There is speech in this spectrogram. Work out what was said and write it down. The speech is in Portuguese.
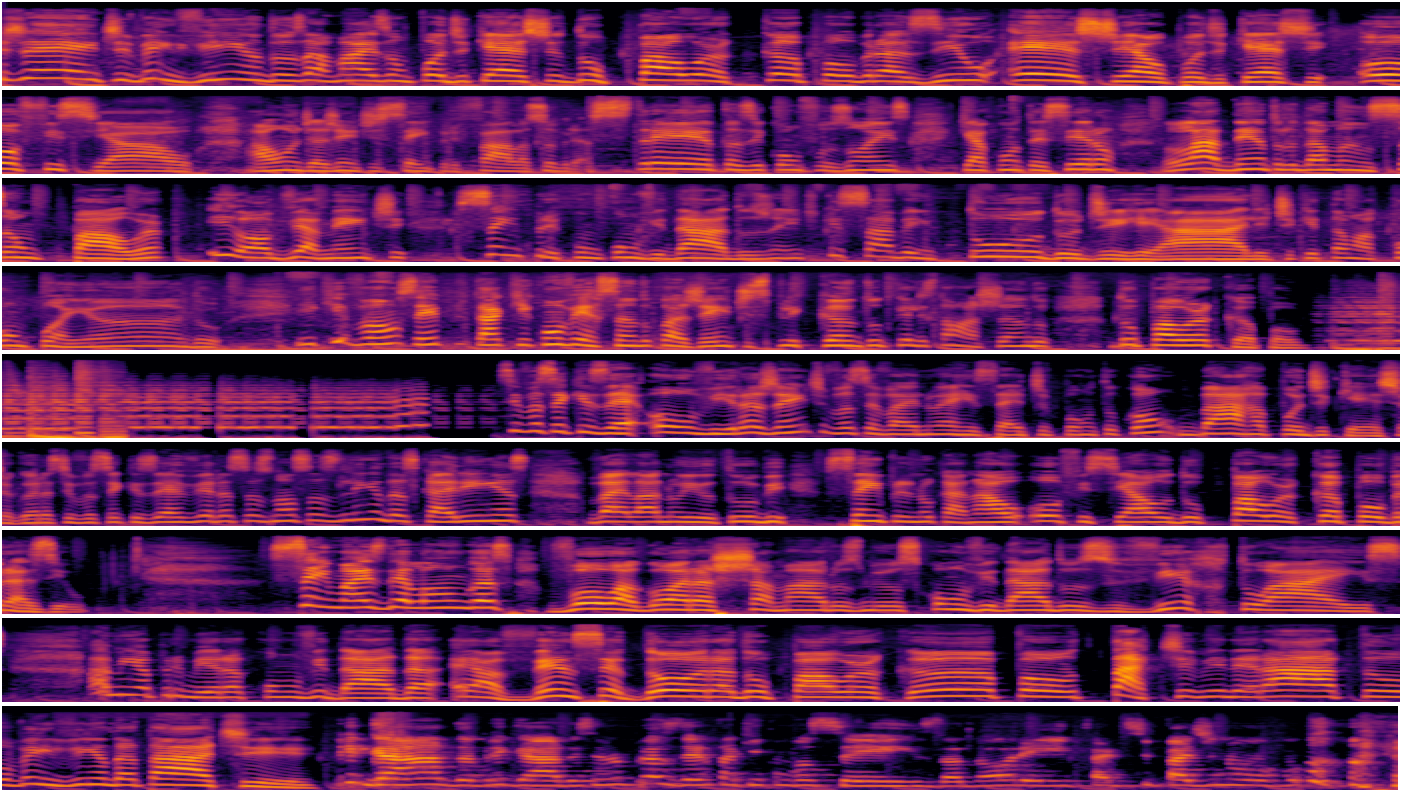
Oi, gente, bem-vindos a mais um podcast do Power Couple Brasil. Este é o podcast oficial, aonde a gente sempre fala sobre as tretas e confusões que aconteceram lá dentro da mansão Power e, obviamente, sempre com convidados, gente, que sabem tudo de reality, que estão acompanhando e que vão sempre estar aqui conversando com a gente, explicando tudo que eles estão achando do Power Couple. Se você quiser ouvir a gente, você vai no r7.com barra podcast. Agora, se você quiser ver essas nossas lindas carinhas, vai lá no YouTube, sempre no canal oficial do Power Couple Brasil. Sem mais delongas, vou agora chamar os meus convidados virtuais. A minha primeira convidada é a vencedora do Power Couple, Tati Minerato. Bem-vinda, Tati. Obrigada, obrigada. É sempre um prazer estar aqui com vocês. Adorei participar de novo.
